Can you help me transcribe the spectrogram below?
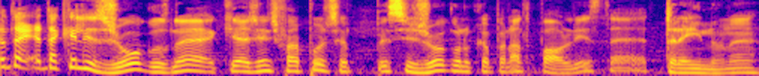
é, da- é daqueles jogos, né, que a gente fala, poxa, esse jogo no Campeonato Paulista é treino, né?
